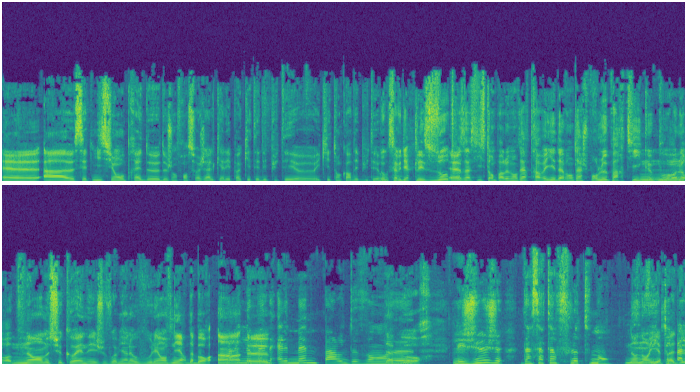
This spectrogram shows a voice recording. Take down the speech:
euh, à euh, cette mission auprès de, de Jean-François Jal, qui à l'époque était député euh, et qui est encore député. Donc ça veut dire que les autres Euh, assistants parlementaires travaillaient davantage pour le parti que pour Mm, l'Europe Non, Monsieur Cohen, et je vois bien là où vous voulez en venir. D'abord, un. Marine Le euh, Pen elle-même parle devant euh, D'abord. les juges d'un certain flottement. Non, non, il n'y a, pas de, y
